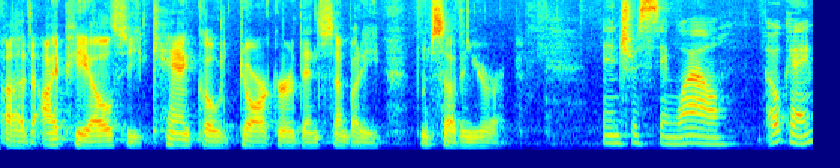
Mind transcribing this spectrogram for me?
Uh, the IPLs, you can't go darker than somebody from Southern Europe. Interesting. Wow. Okay.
